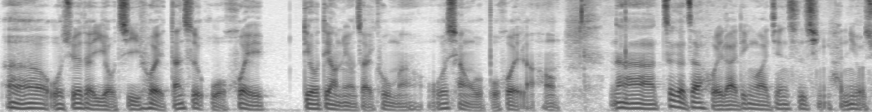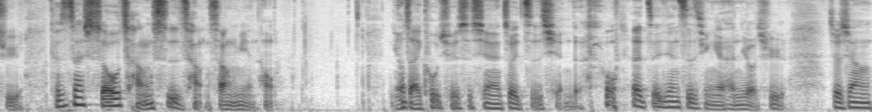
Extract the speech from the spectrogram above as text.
呃，我觉得有机会，但是我会丢掉牛仔裤吗？我想我不会了哈。那这个再回来，另外一件事情很有趣，可是，在收藏市场上面哈，牛仔裤却是现在最值钱的。我觉得这件事情也很有趣，就像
